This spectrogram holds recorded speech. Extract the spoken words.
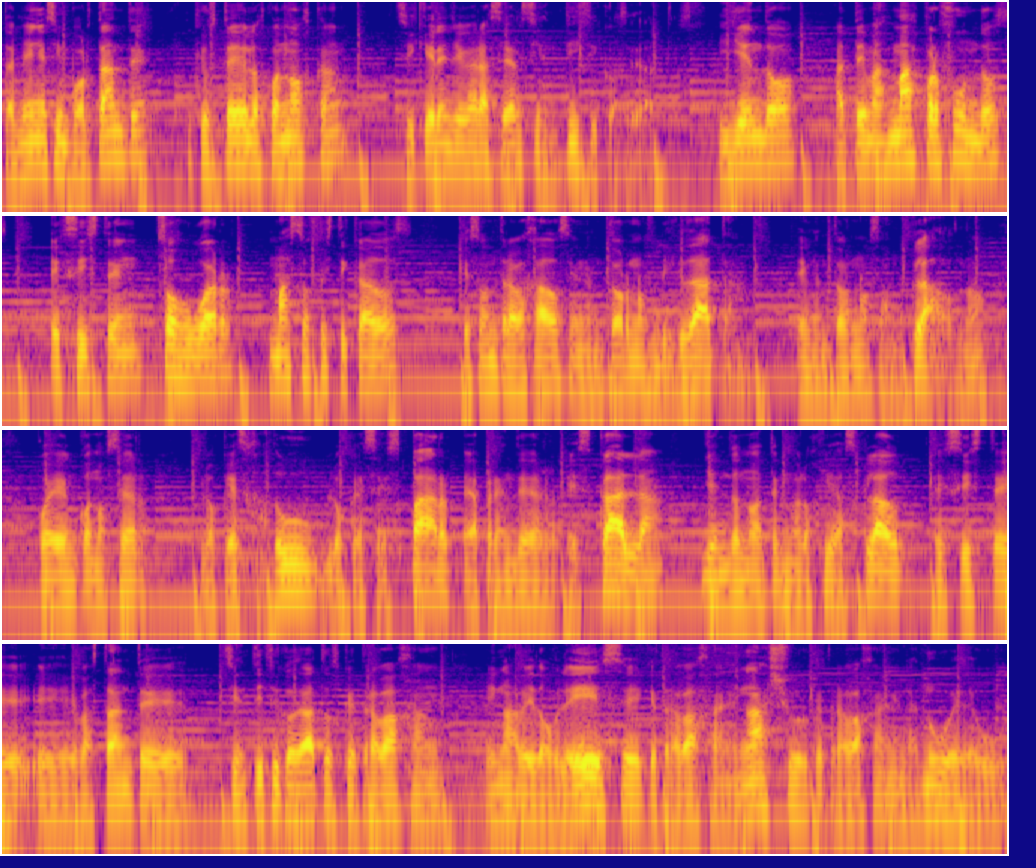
También es importante que ustedes los conozcan si quieren llegar a ser científicos de datos. Y yendo a temas más profundos, existen software más sofisticados que son trabajados en entornos Big Data, en entornos cloud. ¿no? Pueden conocer lo que es Hadoop, lo que es Spark, aprender Scala, yéndonos a tecnologías cloud. Existe eh, bastante científicos de datos que trabajan en AWS, que trabajan en Azure, que trabajan en la nube de Google.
